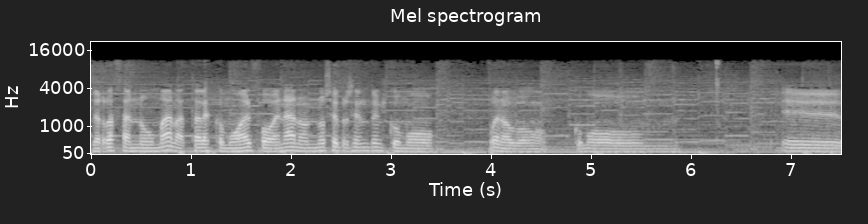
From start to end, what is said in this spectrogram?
de razas no humanas, tales como elfos o enanos, no se presenten como, bueno, como, eh,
